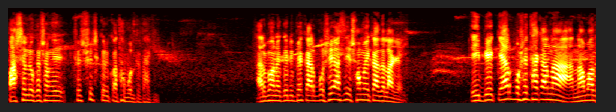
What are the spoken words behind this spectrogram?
পাশের লোকের সঙ্গে ফিসফিস করে কথা বলতে থাকি। আর মনে করি, বেকার বসে আছি, সময় কাজে লাগাই। এই বেকার বসে থাকা না নামাজ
